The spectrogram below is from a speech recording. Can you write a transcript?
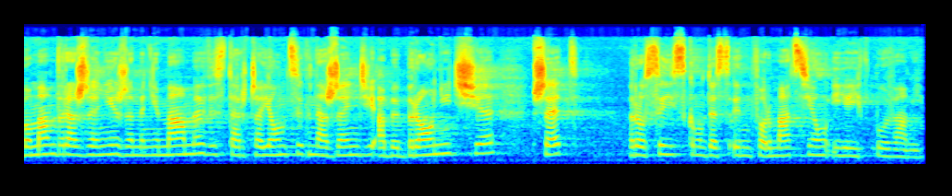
bo mam wrażenie, że my nie mamy wystarczających narzędzi, aby bronić się przed rosyjską dezinformacją i jej wpływami.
